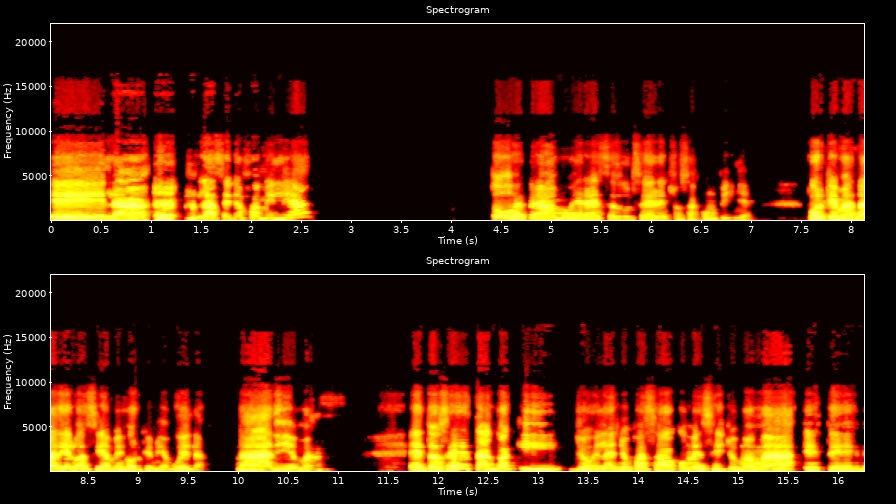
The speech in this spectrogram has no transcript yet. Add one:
eh, la, la, cena familiar, todos esperábamos era ese dulce de lechosa con piña, porque más nadie lo hacía mejor que mi abuela. Nadie más. Entonces, estando aquí, yo el año pasado comencé, yo, mamá, este,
